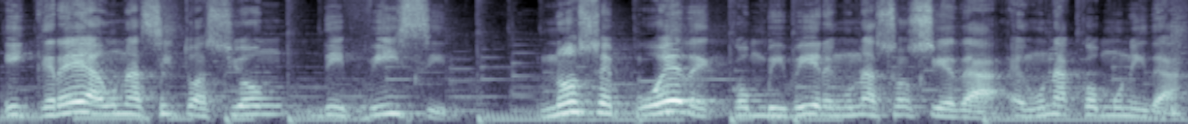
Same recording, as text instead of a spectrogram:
y crea una situación difícil. No se puede convivir en una sociedad, en una comunidad,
